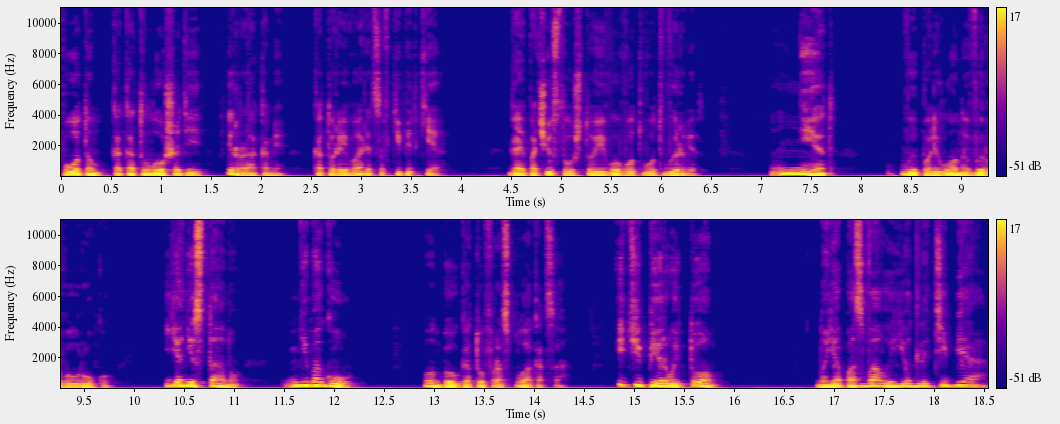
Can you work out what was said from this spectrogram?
потом, как от лошади, и раками, которые варятся в кипятке. Гай почувствовал, что его вот-вот вырвет. «Нет», — выпалил он и вырвал руку. «Я не стану, не могу». Он был готов расплакаться. «Иди первый, Том». «Но я позвал ее для тебя»,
